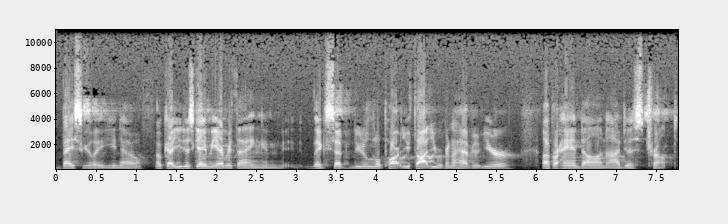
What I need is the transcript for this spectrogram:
basically, you know, okay, you just gave me everything, and except your little part you thought you were going to have your upper hand on, I just trumped.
